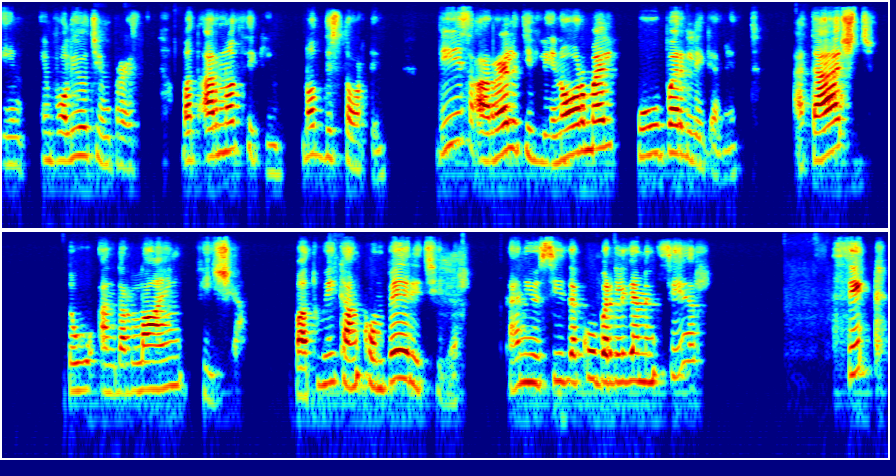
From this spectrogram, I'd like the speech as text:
in involuting breast, but are not thickening, not distorting. These are relatively normal Cooper ligament attached to underlying fascia. But we can compare it here. Can you see the Cooper ligaments here? Thick,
